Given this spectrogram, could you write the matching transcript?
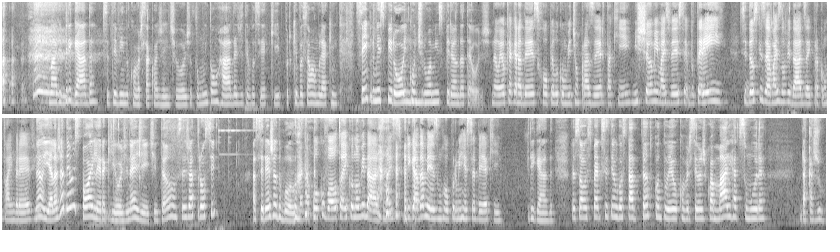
Mari, obrigada por você ter vindo conversar com a gente hoje. Eu estou muito honrada de ter você aqui, porque você é uma mulher que sempre me inspirou e uhum. continua me inspirando até hoje. Não, eu que agradeço, Rô, pelo convite. É um prazer estar aqui. Me chame mais vezes. Terei se Deus quiser, mais novidades aí para contar em breve. Não, e ela já deu um spoiler aqui hoje, né, gente? Então você já trouxe a cereja do bolo. Daqui a pouco volto aí com novidades, mas obrigada mesmo, Rô, por me receber aqui. Obrigada. Pessoal, espero que vocês tenham gostado tanto quanto eu. Conversei hoje com a Mari Hatsumura, da Caju.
